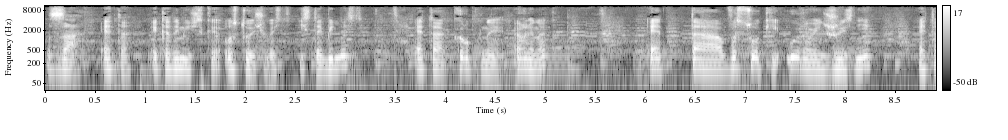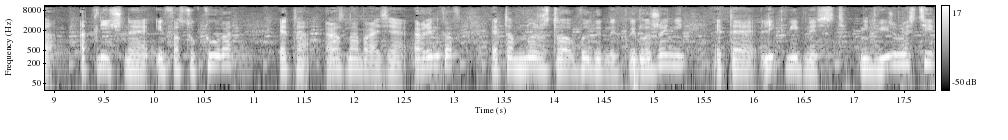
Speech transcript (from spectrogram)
за. Это экономическая устойчивость и стабильность, это крупный рынок, это высокий уровень жизни, это отличная инфраструктура, это разнообразие рынков, это множество выгодных предложений, это ликвидность недвижимости,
